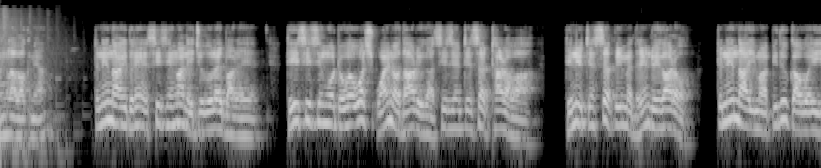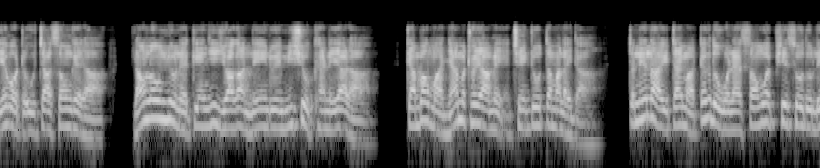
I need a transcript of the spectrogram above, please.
္ဂလာပါခင်ဗျာတနင်္သာရီသတင်းအစီအစဉ်ကနေကြိုဆိုလိုက်ပါတယ်ဒီအစီအစဉ်ကို Dwell Watch ဝိုင်းတော်သားတွေကစီစဉ်တင်ဆက်ထားတာပါဒီနေ့တင်ဆက်ပေးမယ့်သတင်းတွေကတော့တနင်္သာရီမှာပြည်သူ့ကာကွယ်ရေးရဲဘော်တအူကြဆုံးခဲ့တာလောင်းလုံးမြို့နယ်ကင်ကြီးရွာကနေအိမ်တွေမိရှုခံနေရတာကံပေါက်မှာညမထွက်ရမယ့်အချိန်တိုးသတ်မှတ်လိုက်တာတနင်္သာရီတိုင်းမှာတက္ကသိုလ်ဝန်ထမ်းဆောင်ဝက်ဖြစ်ဆိုသူ၄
